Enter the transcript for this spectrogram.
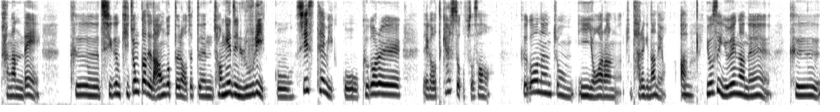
강한데 그 지금 기존까지 나온 것들은 어쨌든 정해진 룰이 있고 시스템이 있고 그거를 내가 어떻게 할 수가 없어서 그거는 좀 이 영화랑 좀 다르긴 하네요. 아 음. 요새 유행하는 그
